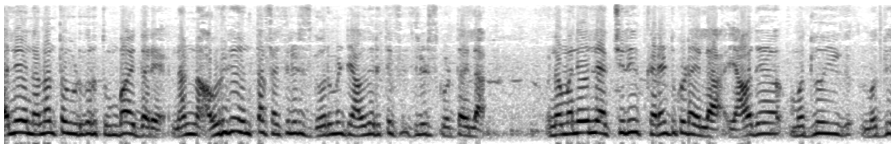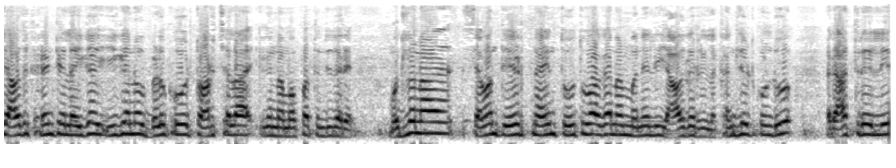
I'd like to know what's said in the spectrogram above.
ಅಲ್ಲಿ ನನ್ನಂತ ಹುಡುಗರು ತುಂಬಾ ಇದ್ದಾರೆ. ನನ್ನ, ಅವ್ರಿಗೆ ಇಂಥ ಫೆಸಿಲಿಟೀಸ್ ಗೌರ್ಮೆಂಟ್ ಯಾವುದೇ ರೀತಿ ಫೆಸಿಲಿಟೀಸ್ ಕೊಡ್ತಾ ಇಲ್ಲ. ನಮ್ಮ ಮನೆಯಲ್ಲಿ ಆಕ್ಚುಲಿ ಕರೆಂಟ್ ಕೂಡ ಇಲ್ಲ. ಯಾವುದೇ ಮೊದಲು ಈಗ, ಮೊದಲು ಯಾವುದೇ ಕರೆಂಟ್ ಇಲ್ಲ. ಈಗ, ಈಗೇನು ಬೆಳಕು ಟಾರ್ಚ್ ಎಲ್ಲ ಈಗ ನಮ್ಮಪ್ಪ ತಂದಿದ್ದಾರೆ. ಮೊದಲು ನಾ ಸೆವೆಂತ್ ಏಟ್ ನೈನ್ತ್ ಓದುವಾಗ ನಮ್ಮ ಮನೆಯಲ್ಲಿ ಇರಲಿಲ್ಲ ಕಂದ್ಲಿಟ್ಕೊಂಡು ರಾತ್ರಿಯಲ್ಲಿ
